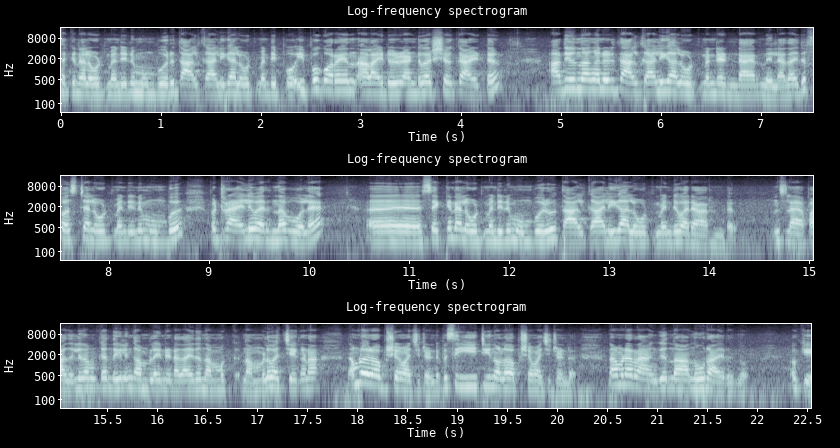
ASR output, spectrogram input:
സെക്കൻഡ് അലോട്ട്മെന്റിന് മുമ്പ് ഒരു താൽക്കാലിക അലോട്ട്മെന്റ് ഇപ്പോൾ ഇപ്പോൾ കുറേ നാളായിട്ട് ഒരു രണ്ട് വർഷമൊക്കെ ആയിട്ട് ആദ്യമൊന്നും അങ്ങനെ ഒരു താൽക്കാലിക അലോട്ട്മെന്റ് ഉണ്ടായിരുന്നില്ല. അതായത് ഫസ്റ്റ് അലോട്ട്മെന്റിന് മുമ്പ് ഇപ്പോൾ ട്രയൽ വരുന്ന പോലെ സെക്കൻഡ് അലോട്ട്മെന്റിന് മുമ്പ് ഒരു താൽക്കാലിക അലോട്ട്മെന്റ് വരാറുണ്ട്. മനസ്സിലായോ? അപ്പോൾ അതിൽ നമുക്ക് എന്തെങ്കിലും കംപ്ലയിന്റ് ഉണ്ട്. അതായത് നമുക്ക് നമ്മൾ വെച്ചേക്കണ നമ്മളൊരു ഓപ്ഷൻ വെച്ചിട്ടുണ്ട്. ഇപ്പോൾ സി ഇ ടി എന്നുള്ള ഓപ്ഷൻ വെച്ചിട്ടുണ്ട്. നമ്മുടെ റാങ്ക് നാനൂറായിരുന്നു ഓക്കെ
